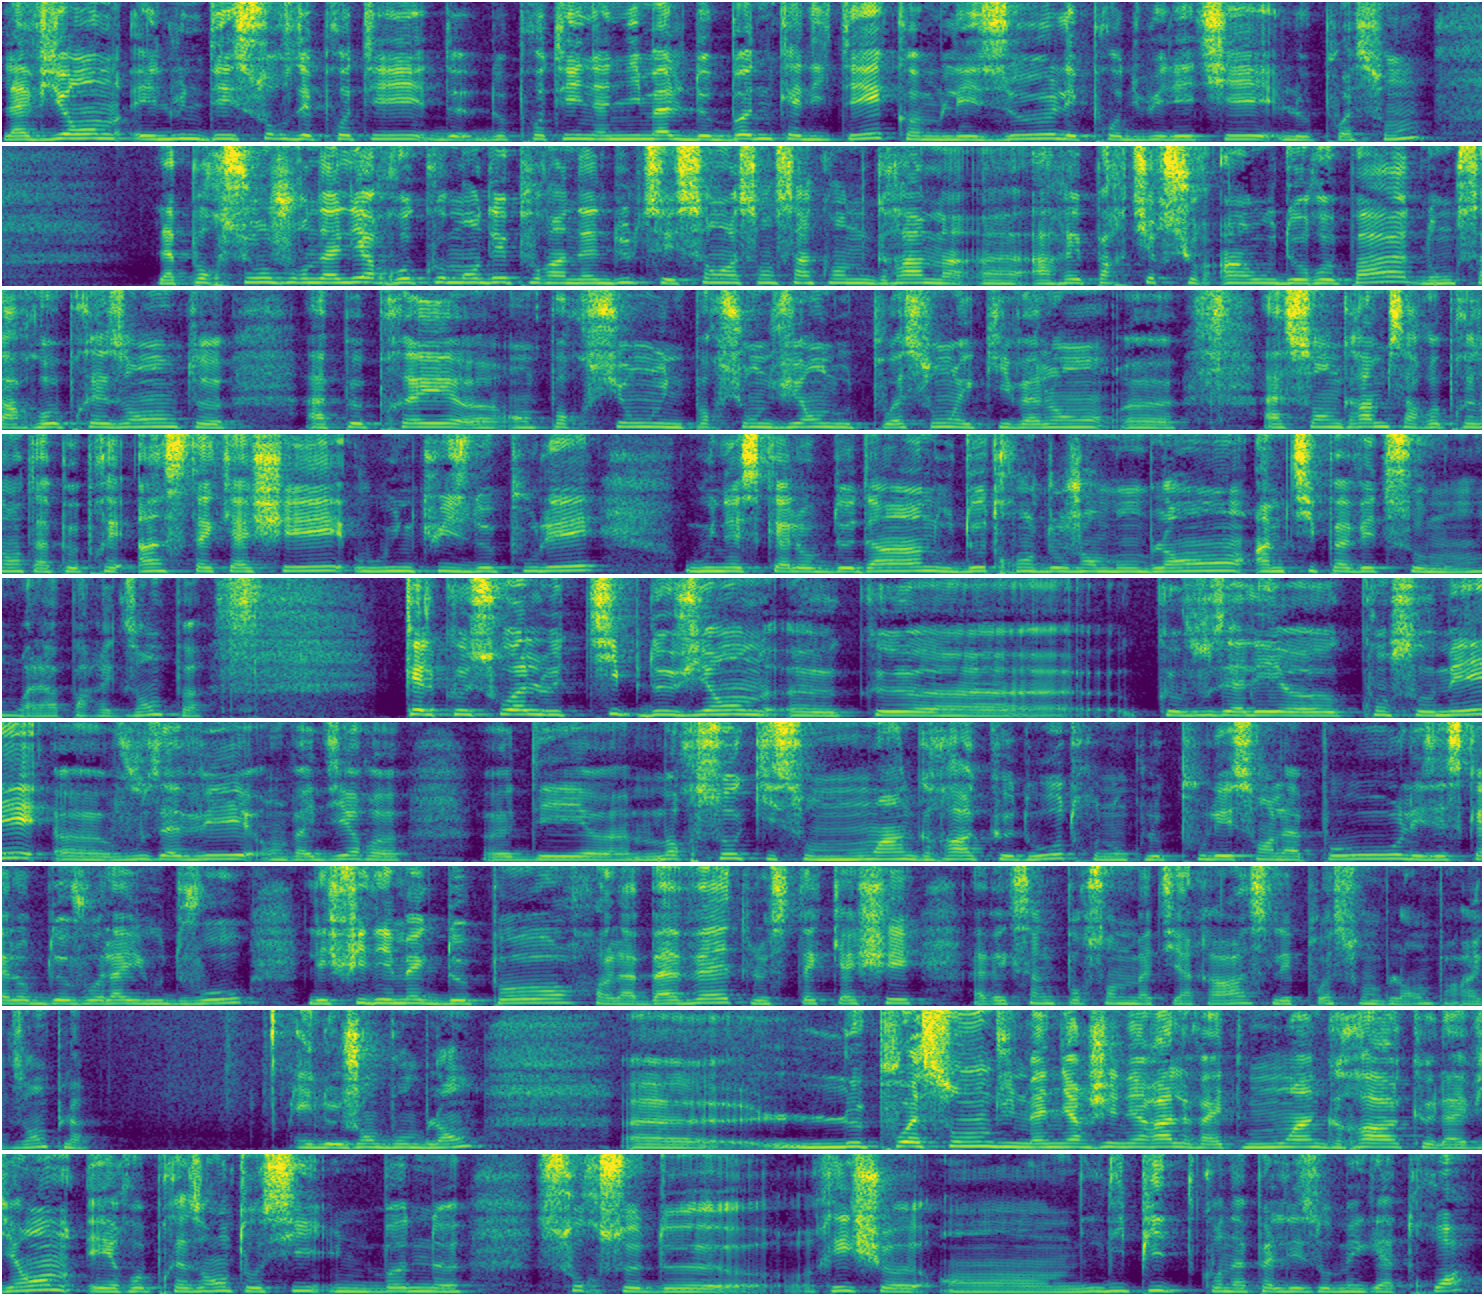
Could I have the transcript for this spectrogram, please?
La viande est l'une des sources de, protéines animales de bonne qualité, comme les œufs, les produits laitiers, le poisson. La portion journalière recommandée pour un adulte, c'est 100 à 150 grammes euh, à répartir sur un ou deux repas. Donc ça représente euh, à peu près euh, en portion, une portion de viande ou de poisson équivalent à 100 grammes, ça représente à peu près un steak haché ou une cuisse de poulet ou une escalope de dinde ou deux tranches de jambon blanc, un petit pavé de saumon, voilà par exemple. Quel que soit le type de viande euh, que, euh, que vous allez euh, consommer, vous avez, on va dire, des morceaux qui sont moins gras que d'autres, donc le poulet sans la peau, les escalopes de volaille ou de veau, les filets mecs de porc, la bavette, le steak caché avec 5% de matière grasse, les poissons blancs par exemple, et le jambon blanc. Euh, le poisson, d'une manière générale, va être moins gras que la viande et représente aussi une bonne source de riche en lipides qu'on appelle les oméga 3.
